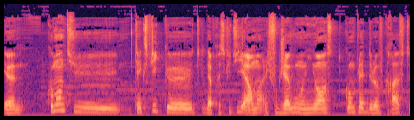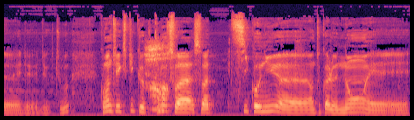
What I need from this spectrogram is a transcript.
Euh, comment tu t'expliques que, d'après ce que tu dis, alors moi, il faut que j'avoue mon ignorance complète de Lovecraft euh, et de, de Cthulhu. Comment tu expliques que Cthulhu soit, soit si connu, euh, en tout cas le nom et,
